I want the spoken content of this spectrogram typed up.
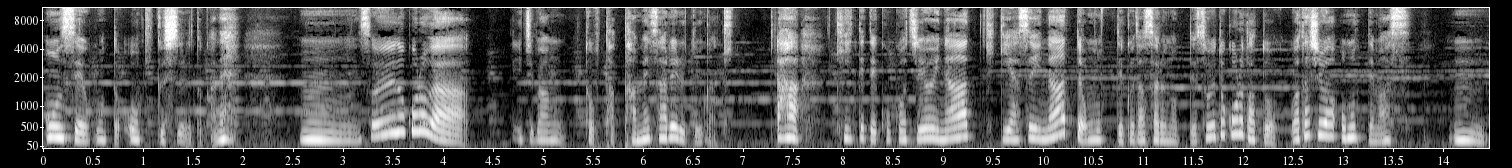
音声をもっと大きくするとかね。うん、そういうところが、一番、こう、た、試されるというか、あ、聞いてて心地よいな、聞きやすいなって思ってくださるのって、そういうところだと私は思ってます。うん。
